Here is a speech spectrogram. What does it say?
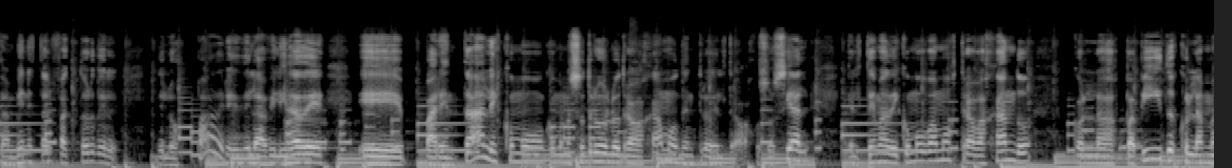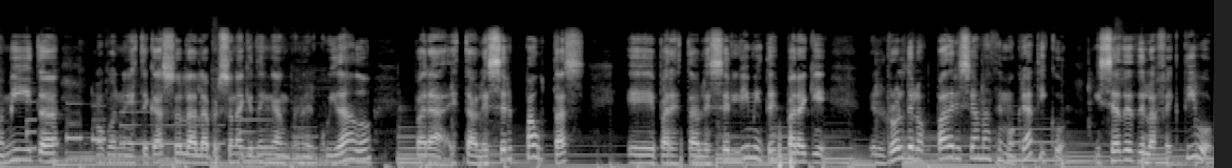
también está el factor del, de los padres, de las habilidades eh, parentales, como, como nosotros lo trabajamos dentro del trabajo social, el tema de cómo vamos trabajando con los papitos, con las mamitas, o con en este caso la, la persona que tengan el cuidado, para establecer pautas, eh, para establecer límites, para que el rol de los padres sea más democrático y sea desde lo afectivo.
